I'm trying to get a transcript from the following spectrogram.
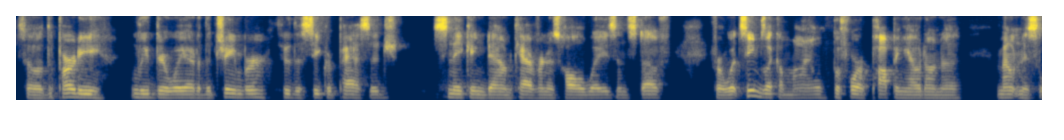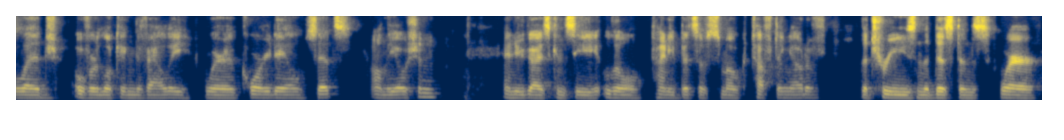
So the party lead their way out of the chamber through the secret passage, snaking down cavernous hallways and stuff for what seems like a mile before popping out on a mountainous ledge overlooking the valley where Quarrydale sits on the ocean. And you guys can see little tiny bits of smoke tufting out of the trees in the distance where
